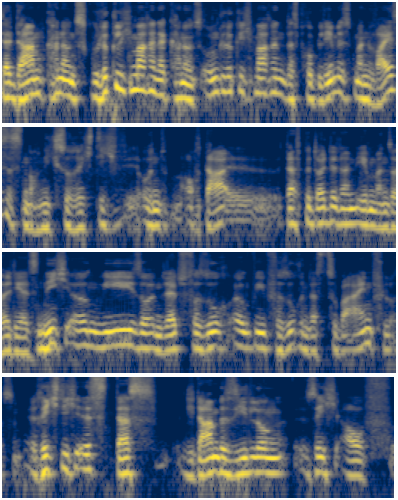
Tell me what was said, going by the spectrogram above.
Der Darm kann uns glücklich machen, er kann uns unglücklich machen. Das Problem ist, man weiß es noch nicht so richtig. Und auch da, äh, das bedeutet dann eben, man sollte jetzt nicht irgendwie so im Selbstversuch irgendwie versuchen, das zu beeinflussen. Richtig ist, dass die Darmbesiedlung sich auf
